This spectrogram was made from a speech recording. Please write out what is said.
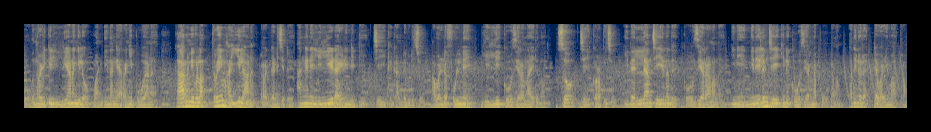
പോകുന്ന വഴിക്ക് ലില്ലിയാണെങ്കിലോ വണ്ടിയിൽ നിന്ന് അങ്ങ് ഇറങ്ങി പോവുകയാണ്. കാരണം ഇവൾ അത്രയും ഹൈയിലാണ് ഡ്രഗ് അടിച്ചിട്ട് അങ്ങനെ ലില്ലിയുടെ ഐഡന്റിറ്റി ജയ്ക്ക് കണ്ടുപിടിച്ചു. അവളുടെ ഫുൾ നെയിം ലില്ലി കോസിയർ എന്നായിരുന്നു. സോ ജയ്ക്ക് ഉറപ്പിച്ചു. ഇതെല്ലാം ചെയ്യുന്നത് കോസിയർ ആണെന്ന്. ഇനി എങ്ങനെയും ജയ്ക്കിന് കോസിയറിനെ പൂട്ടണം. അതിനൊരൊറ്റ വഴി മാത്രം.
